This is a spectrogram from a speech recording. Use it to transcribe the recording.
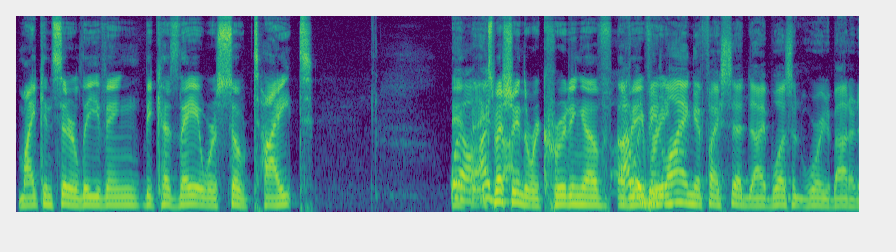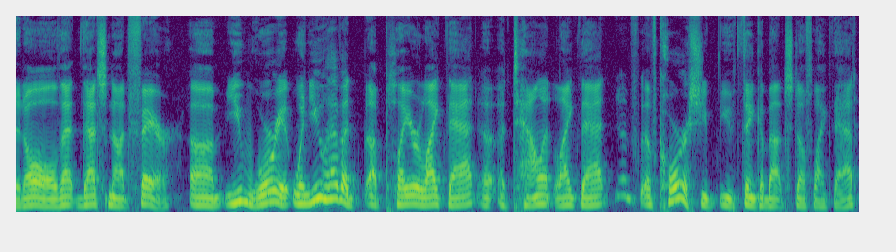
might consider leaving because they were so tight? Well, especially in the recruiting of, of I would Avery. be lying if I said I wasn't worried about it at all. That that's not fair. Um, you worry when you have a, a player like that, a, a talent like that. Of, of course, you you think about stuff like that.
